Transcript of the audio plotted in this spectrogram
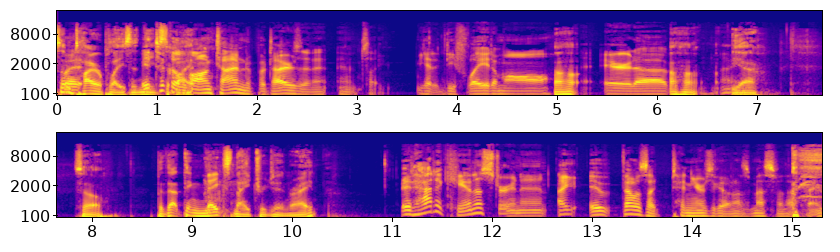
Some But tire places need It took to a long time to put tires in it, and it's like you had to deflate them all, Uh-huh. air it up. Uh huh. I- Yeah. So, but that thing makes nitrogen, right? It had a canister in it. I it, that was like ten years ago, and I was messing with that thing.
